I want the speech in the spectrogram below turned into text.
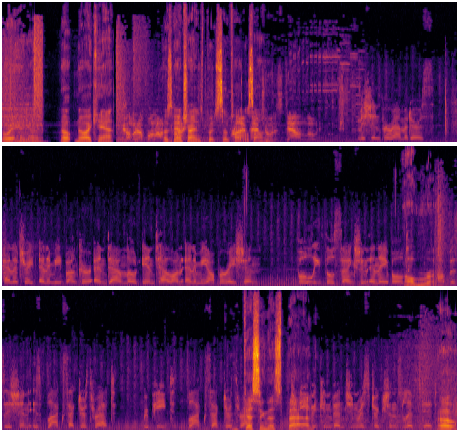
Oh wait, hang on. Nope, no, I can't. Coming up on our I was gonna try and put subtitles on. Mission parameters. Penetrate enemy bunker and download intel on enemy operation. Full lethal sanction enabled. All right. Opposition is black sector threat. Repeat, black sector threat. I'm threat. guessing that's bad. Geneva Convention restrictions lifted. Oh,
